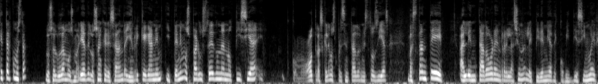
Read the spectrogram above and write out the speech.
¿Qué tal? ¿Cómo está? Los saludamos María de Los Ángeles Aranda y Enrique Ganem y tenemos para usted una noticia, como otras que le hemos presentado en estos días, bastante alentadora en relación a la epidemia de COVID-19.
